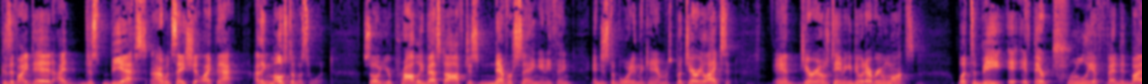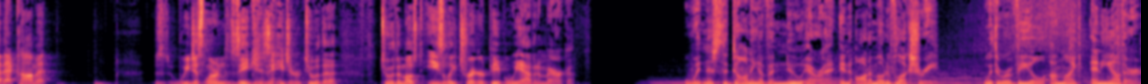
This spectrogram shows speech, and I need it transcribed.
Because if I did, I'd just BS. And I would say shit like that. I think most of us would. So you're probably best off just never saying anything and just avoiding the cameras. But Jerry likes it. And Jerry owns a team. He can do whatever he wants. But to be, if they're truly offended by that comment, we just learned Zeke and his agent are two of the two of the most easily triggered people we have in America. Witness the dawning of a new era in automotive luxury with a reveal unlike any other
